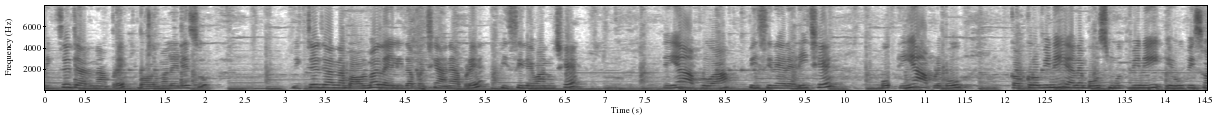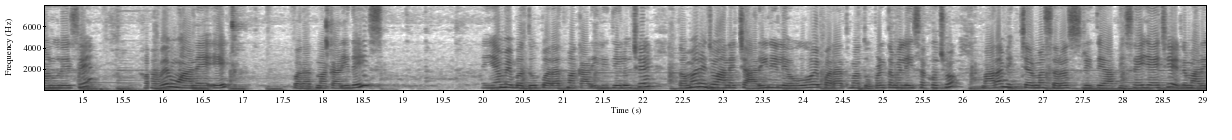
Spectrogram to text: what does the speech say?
મિક્સર જારના આપણે બાઉલમાં લઈ લઈશું. મિક્સર જારના બાઉલમાં લઈ લીધા પછી આને આપણે પીસી લેવાનું છે. અહીંયા આપણું આ પીસીને રેડી છે. બહુ અહીંયા આપણે બહુ કકરો બી નહીં અને બહુ સ્મૂથ બી નહીં એવું પીસવાનું રહેશે. હવે હું આને એક પરાતમાં કાઢી દઈશ. અહીંયા મેં બધું પરાતમાં કાઢી લીધેલું છે. તમારે જો આને ચારીને લેવું હોય પરાતમાં તો પણ તમે લઈ શકો છો. મારા મિક્સરમાં સરસ રીતે આ પીસાઈ જાય છે એટલે મારે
